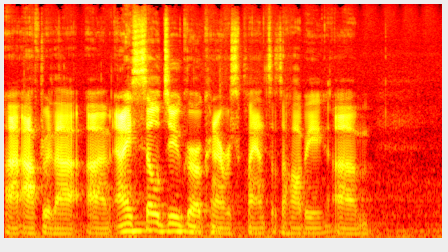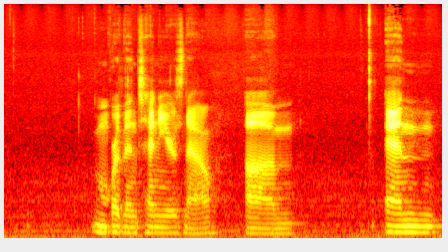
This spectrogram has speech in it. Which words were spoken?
uh, after that. Um, and i still do grow carnivorous plants as a hobby um, more than 10 years now. Um, and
